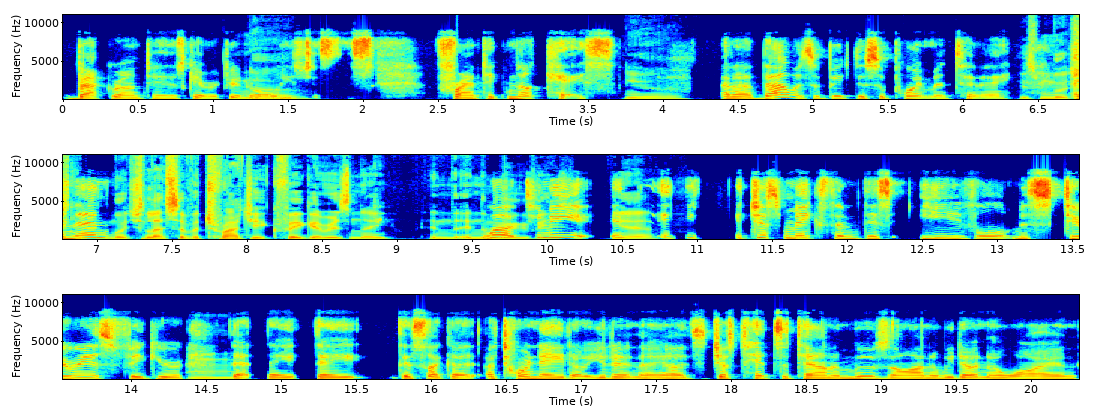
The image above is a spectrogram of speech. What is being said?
background to his character at no. all. He's just this frantic nutcase. Yeah. And uh, that was a big disappointment to me. He's much, and then, much less of a tragic figure, isn't he? In the, in the well, to me, it, yeah. it, it, it just makes them this evil, mysterious figure mm. that they they it's like a, a tornado. You don't know it just hits a town and moves on, and we don't know why, and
